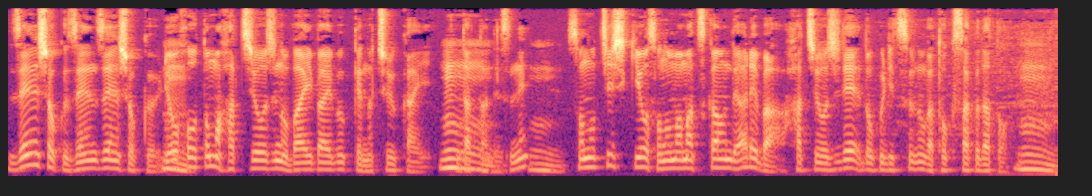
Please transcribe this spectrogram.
前職、前々職、両方とも八王子の売買物件の仲介だったんですね。うん。その知識をそのまま使うんであれば、八王子で独立するのが得策だと。うん。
